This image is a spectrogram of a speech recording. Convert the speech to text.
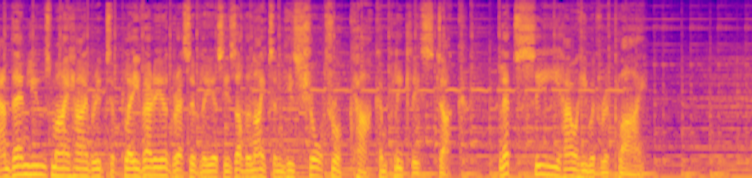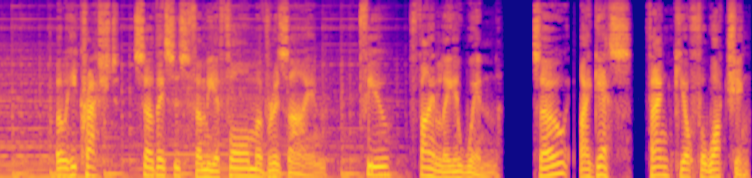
and then use my hybrid to play very aggressively as his other knight and his short rook are completely stuck. Let's see how he would reply. Oh he crashed, so this is for me a form of resign. Phew, finally a win. So, I guess, thank you for watching,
